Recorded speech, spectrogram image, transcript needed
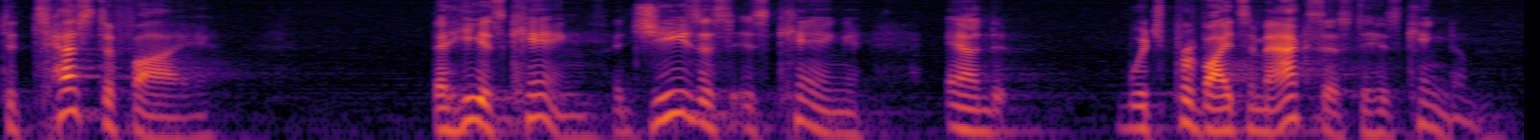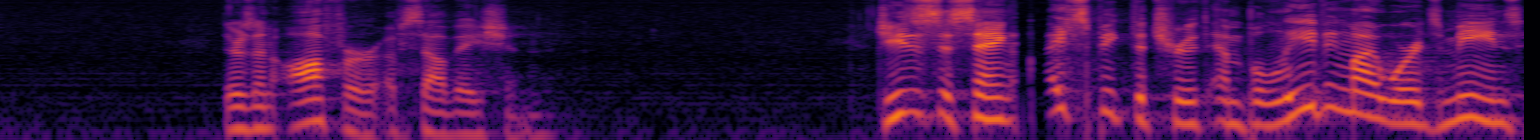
to testify that he is king, that Jesus is king, and which provides him access to his kingdom. There's an offer of salvation. Jesus is saying, I speak the truth, and believing my words means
